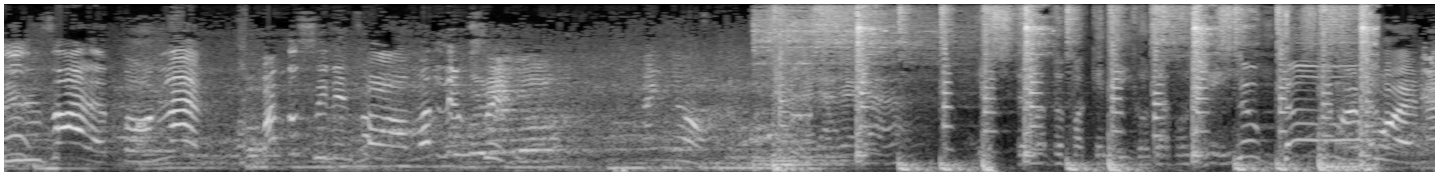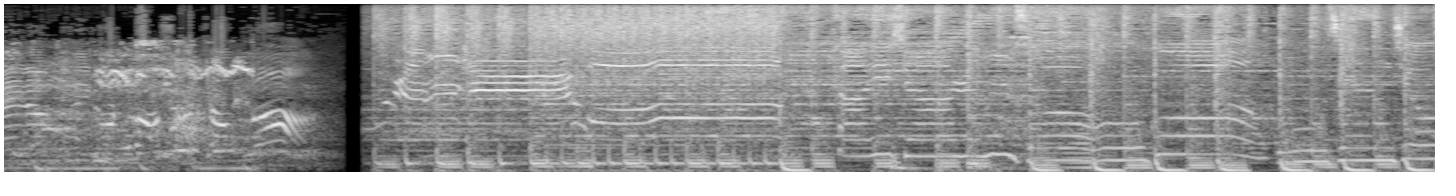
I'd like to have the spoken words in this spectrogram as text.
Nhìn ra là lên. Bắt tóc xin info mất liêm sỉ anh nhỏ. Snoop Dogg Cái buổi này Hãy subscribe cho kênh Ghiền Mì Gõ Để không bỏ lỡ những video hấp dẫn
